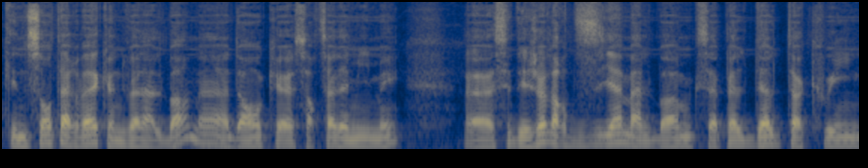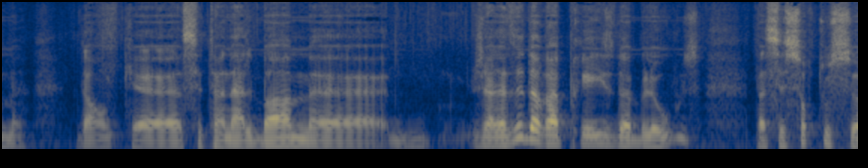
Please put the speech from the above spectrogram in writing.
qui nous sont arrivés avec un nouvel album, hein, donc euh, sorti à la mi-mai. Euh, c'est déjà leur dixième album qui s'appelle Delta Cream. Donc, euh, c'est un album, euh, j'allais dire de reprise de blues, parce que c'est surtout ça.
